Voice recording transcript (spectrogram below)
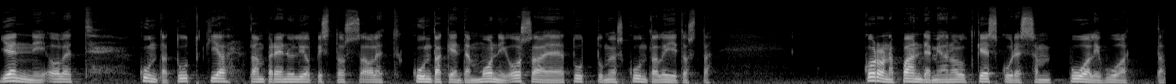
Jenni, olet kuntatutkija Tampereen yliopistossa, olet kuntakentän moniosaaja ja tuttu myös Kuntaliitosta. Koronapandemia on ollut keskuudessamme puoli vuotta.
